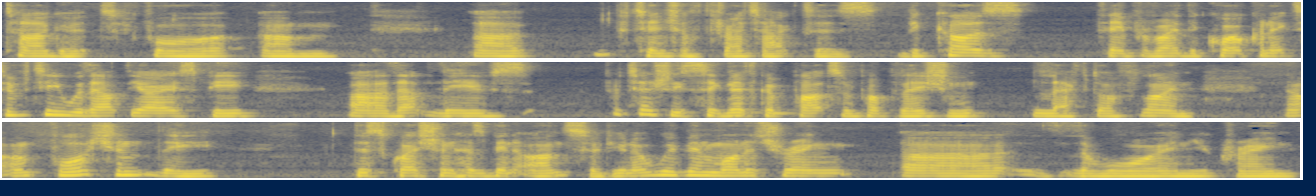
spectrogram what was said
target for um, uh, potential threat actors because they provide the core connectivity. Without the ISP, uh, that leaves potentially significant parts of the population left offline. Now, unfortunately, this question has been answered. You know, we've been monitoring the war in Ukraine,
